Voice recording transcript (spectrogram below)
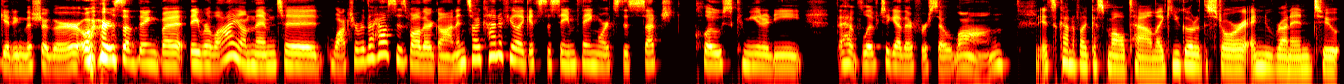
getting the sugar or something, but they rely on them to watch over their houses while they're gone. And so I kind of feel like it's the same thing where it's this such close community that have lived together for so long. It's kind of like a small town. Like you go to the store and you run into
